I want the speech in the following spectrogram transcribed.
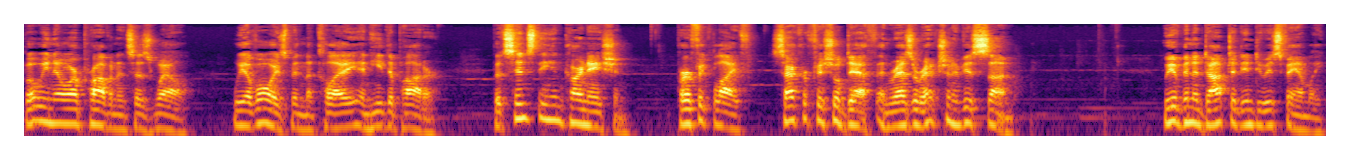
but we know our provenance as well. We have always been the clay and he the potter. But since the incarnation, perfect life, sacrificial death, and resurrection of his Son, we have been adopted into his family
